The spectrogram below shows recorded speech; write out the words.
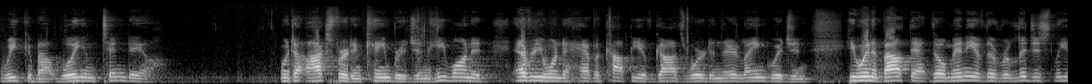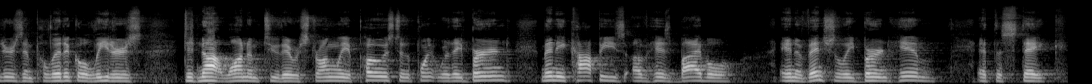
week about William Tyndale went to Oxford and Cambridge, and he wanted everyone to have a copy of God's Word in their language. And he went about that, though many of the religious leaders and political leaders did not want him to. They were strongly opposed to the point where they burned many copies of his Bible and eventually burned him at the stake.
